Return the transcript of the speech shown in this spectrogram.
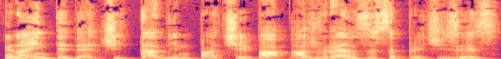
Înainte de a cita din Pacepa, aș vrea însă să precizez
